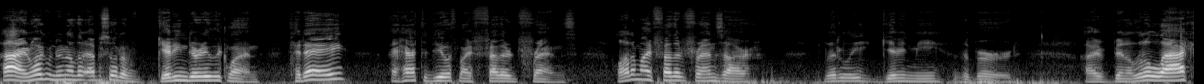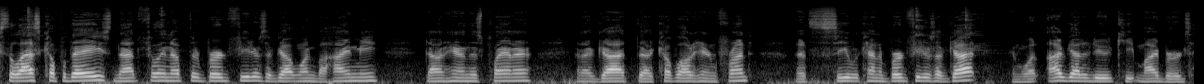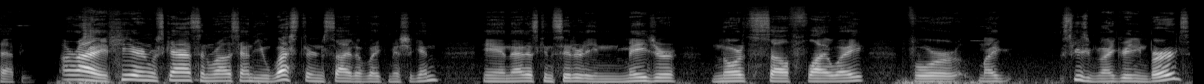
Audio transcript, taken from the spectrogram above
Hi, and welcome to another episode of Getting Dirty with Glenn. Today, I have to deal with my feathered friends. A lot of my feathered friends are literally giving me the bird. I've been a little lax the last couple days, not filling up their bird feeders. I've got one behind me down here in this planter, and I've got a couple out here in front. Let's see what kind of bird feeders I've got and what I've got to do to keep my birds happy. All right, here in Wisconsin, we're on the western side of Lake Michigan and that is considered a major north-south flyway for my, excuse me, migrating birds.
